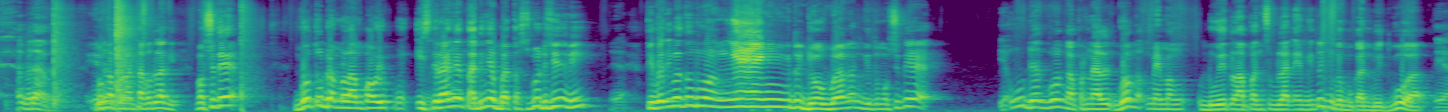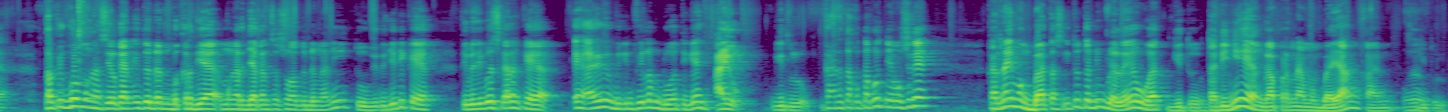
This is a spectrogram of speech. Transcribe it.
Benar. Gue nggak pernah takut lagi. Maksudnya gue tuh udah melampaui istilahnya tadinya batas gue di sini nih. Iya. Tiba-tiba tuh gue ngeng gitu jauh banget gitu. Maksudnya ya udah gue nggak pernah gue memang duit 89 m itu juga bukan duit gue. Iya. Tapi gue menghasilkan itu dan bekerja mengerjakan sesuatu dengan itu gitu. Jadi kayak tiba-tiba sekarang kayak eh ayo bikin film 2 3 ayo gitu loh. Karena takut-takutnya maksudnya karena emang batas itu tadi udah lewat gitu. Tadinya ya nggak pernah membayangkan gitu loh.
